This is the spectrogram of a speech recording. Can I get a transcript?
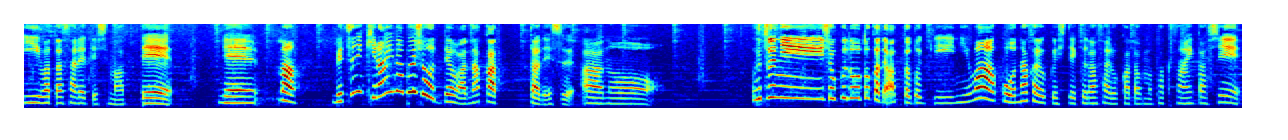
言い渡されてしまってでまあ別に嫌いな部署ではなかったです。あの普通に食堂とかで会った時にはこう仲良くしてくださる方もたくさんいたし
